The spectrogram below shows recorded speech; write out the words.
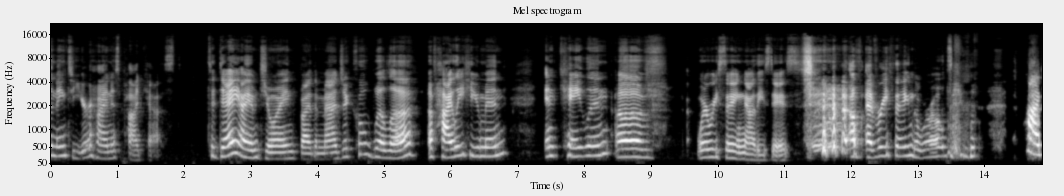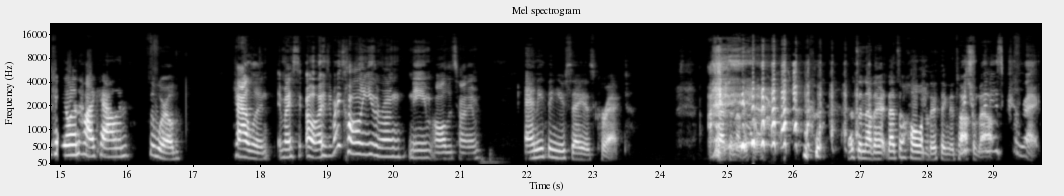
Listening to Your Highness podcast. Today I am joined by the magical Willa of Highly Human and Kaylin of where are we saying now these days? of everything, the world. Hi, Kaylin. Hi, Callan. The world. Callan. Am I? Oh, am I calling you the wrong name all the time? Anything you say is correct. That's another thing. that's another. That's a whole other thing to talk Which about. Which one is correct?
